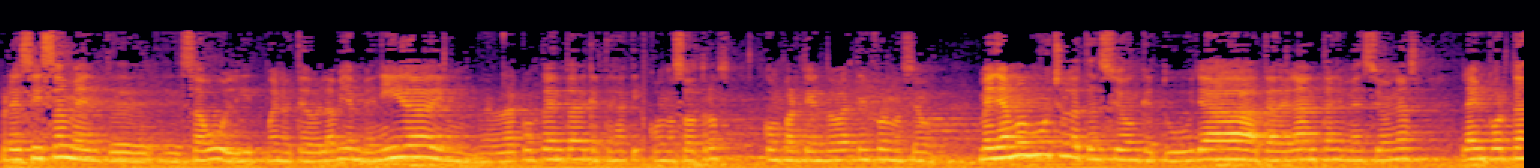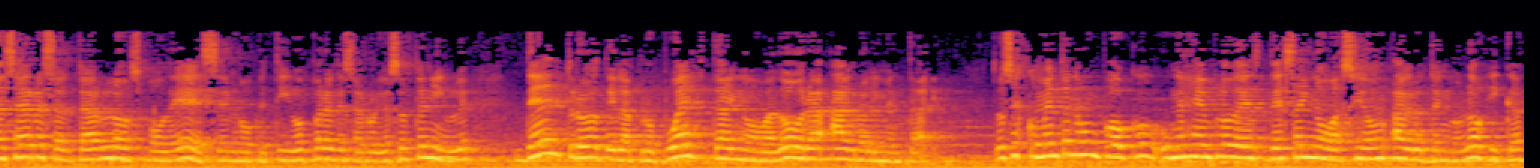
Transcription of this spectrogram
Precisamente, eh, Saúl, y bueno, te doy la bienvenida y me verdad contenta de que estés aquí con nosotros compartiendo esta información. Me llama mucho la atención que tú ya te adelantas y mencionas la importancia de resaltar los ODS, los Objetivos para el Desarrollo Sostenible, dentro de la propuesta innovadora agroalimentaria. Entonces, coméntanos un poco un ejemplo de, esa innovación agrotecnológica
